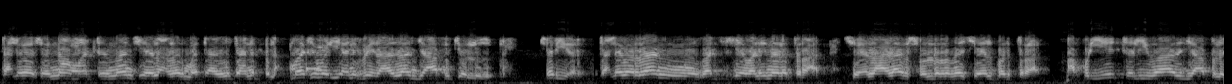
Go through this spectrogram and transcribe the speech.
தலைவர் சொன்னா மட்டும்தான் செயலாளர் மற்றவர்களுக்கு அனுப்பலாம். மற்றபடி அனுப்பிடலாம். அதுதான் ஜாப்பு சொல்லுது. சரியா தலைவர் தான் கட்சியை வழி நடத்துறார் செயலாளர் சொல்றதை செயல்படுத்துறார். அப்படியே தெளிவா அது ஜாப்ல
